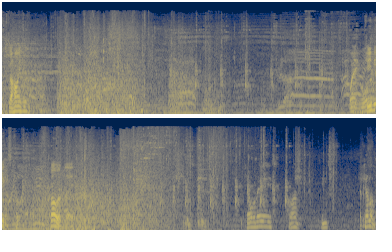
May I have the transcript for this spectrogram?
It's behind you. Wait, what are these colours? Probably. Kill the bees. Come on. Bees. Oh, kill them.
